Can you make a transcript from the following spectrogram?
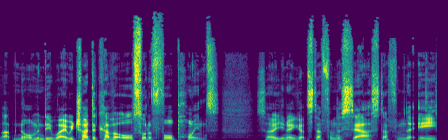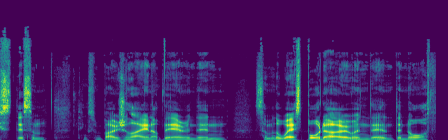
up Normandy way. We tried to cover all sort of four points. So you know you got stuff from the south, stuff from the east. There's some I think some Beaujolais and up there, and then some of the west Bordeaux, and then the north.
